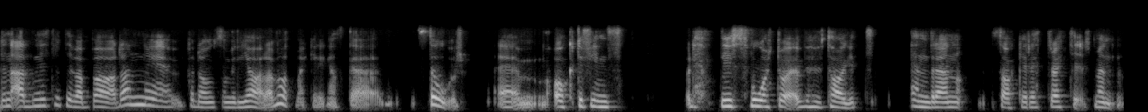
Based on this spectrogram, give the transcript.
den administrativa bördan för de som vill göra våtmarker är ganska stor. Ehm, och det finns, det är svårt att överhuvudtaget ändra saker retroaktivt, men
